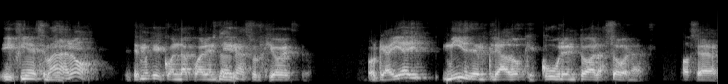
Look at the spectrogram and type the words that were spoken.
y fin de semana no. El tema es que con la cuarentena surgió esto. Porque ahí hay miles de empleados que cubren todas las horas. O sea,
